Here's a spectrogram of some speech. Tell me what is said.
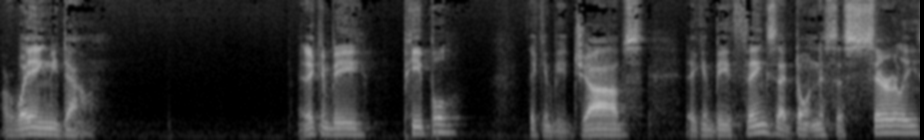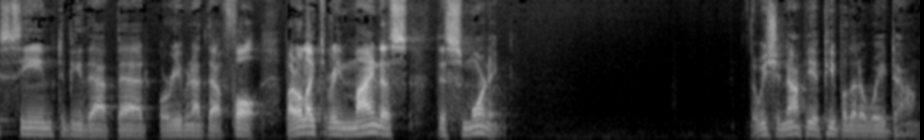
are weighing me down? And it can be people, it can be jobs, it can be things that don't necessarily seem to be that bad or even at that fault. But I would like to remind us this morning that we should not be a people that are weighed down.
